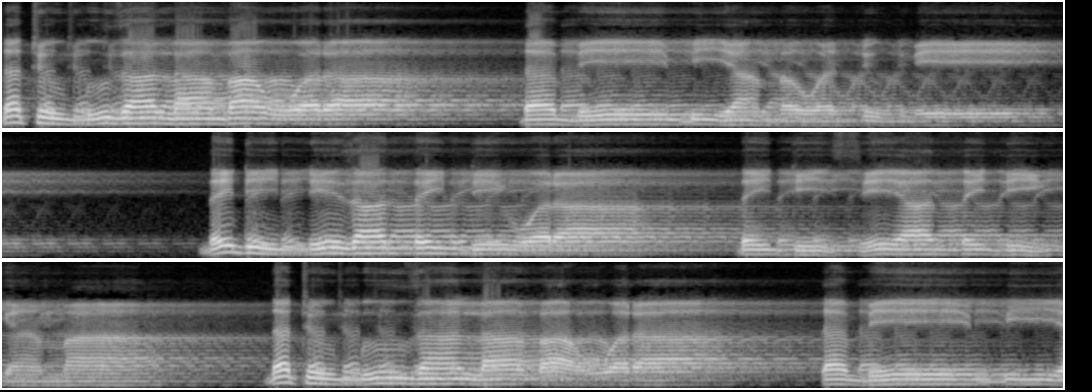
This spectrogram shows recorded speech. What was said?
တတုပူဇာလာဘဝရာ တပိပိယဘဝတုမေဒိဋ္ဌိဒေဇာဒိဋ္ဌိဝရာဒိဋ္ဌိဇေယဒိဋ္ဌိကမ္မာတတုပူဇာလာဘဝရာတပိပိယ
